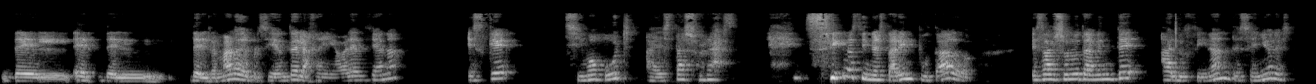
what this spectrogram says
del, eh, hermano del presidente de la Generalitat Valenciana, es que Chimo Puig a estas horas sigue sin estar imputado. Es absolutamente alucinante, señores.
